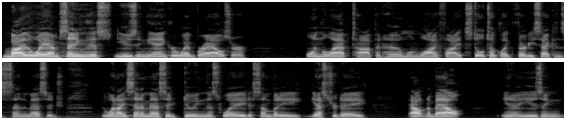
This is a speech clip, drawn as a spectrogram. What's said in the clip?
By the way, I'm sending this using the Anchor web browser on the laptop at home on Wi-Fi. It still took like 30 seconds to send the message. When I sent a message doing this way to somebody yesterday, out and about, you know, using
